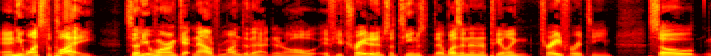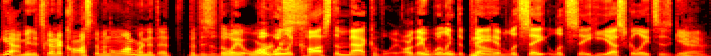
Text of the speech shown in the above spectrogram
and he wants to play. So you weren't getting out from under that at all if you traded him. So teams that wasn't an appealing trade for a team. So yeah, I mean it's going to cost them in the long run. That, but this is the way it works. But will it cost them McAvoy? Are they willing to pay No. him? Let's say let's say he escalates his Yeah. game.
